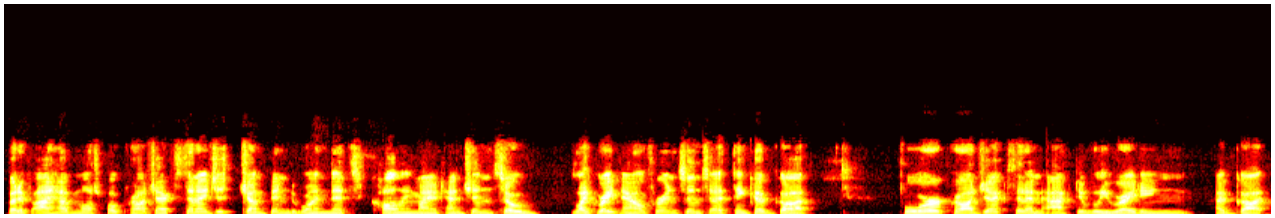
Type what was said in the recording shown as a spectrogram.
But if I have multiple projects, then I just jump into one that's calling my attention. So, like right now, for instance, I think I've got four projects that I'm actively writing. I've got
